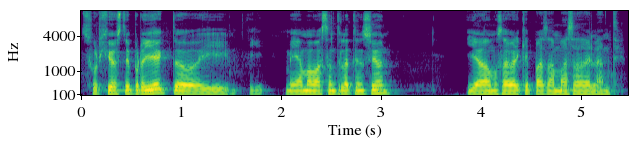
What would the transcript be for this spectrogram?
surgió este proyecto y, me llama bastante la atención. Ya vamos a ver qué pasa más adelante.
